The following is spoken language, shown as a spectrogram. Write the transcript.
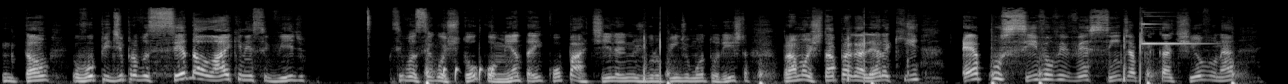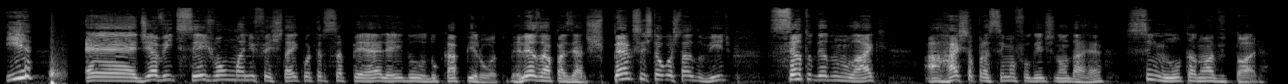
Então, eu vou pedir para você dar like nesse vídeo, se você gostou, comenta aí, compartilha aí nos grupinhos de motorista para mostrar para a galera que é possível viver sim de aplicativo, né? E é, dia 26 vamos manifestar aí contra essa PL aí do, do capiroto. Beleza, rapaziada? Espero que vocês tenham gostado do vídeo. Senta o dedo no like, arrasta para cima, foguete não dá ré. Sem luta não há vitória.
